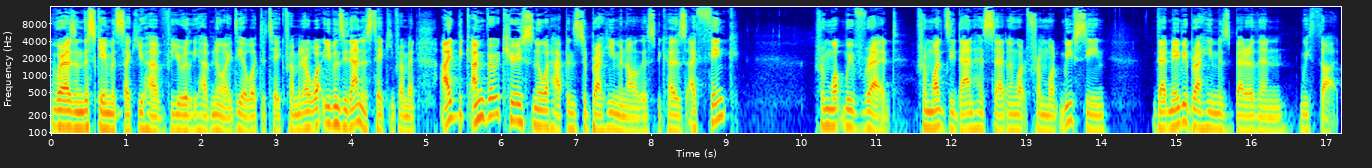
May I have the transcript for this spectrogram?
whereas in this game, it's like you have you really have no idea what to take from it, or what even Zidane is taking from it. I'd be I'm very curious to know what happens to Brahim in all this because I think, from what we've read, from what Zidane has said, and what from what we've seen, that maybe Brahim is better than we thought.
